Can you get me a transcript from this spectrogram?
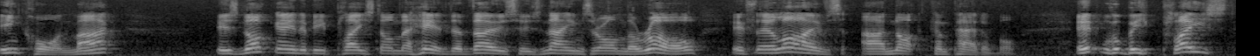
inkhorn mark, is not going to be placed on the head of those whose names are on the roll if their lives are not compatible. It will be placed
